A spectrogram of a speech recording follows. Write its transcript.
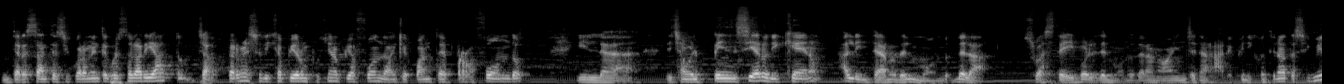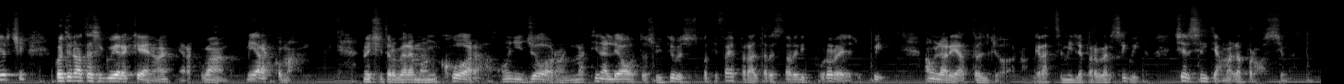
Interessante sicuramente questo lariatto. Ci ha permesso di capire un pochino più a fondo anche quanto è profondo il, diciamo, il pensiero di Keno all'interno del mondo della sua stable e del mondo della Noa in generale. Quindi continuate a seguirci, continuate a seguire Keno, eh? mi raccomando, mi raccomando. Noi ci troveremo ancora ogni giorno, ogni mattina alle 8 su YouTube e su Spotify per altre storie di puro reso qui a un lariatto al giorno. Grazie mille per aver seguito, ci risentiamo alla prossima.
